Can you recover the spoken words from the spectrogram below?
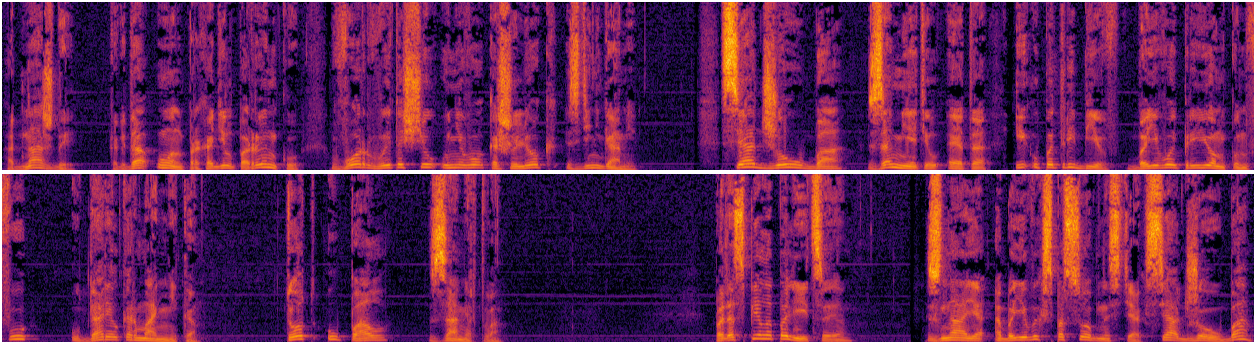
Однажды, когда он проходил по рынку, вор вытащил у него кошелек с деньгами. Ся Джоуба заметил это и, употребив боевой прием кунг-фу, ударил карманника. Тот упал замертво. Подоспела полиция – Зная о боевых способностях Ся Джоуба,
